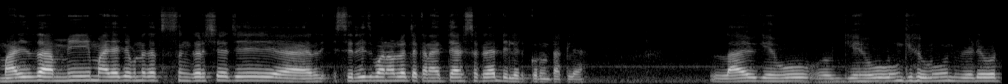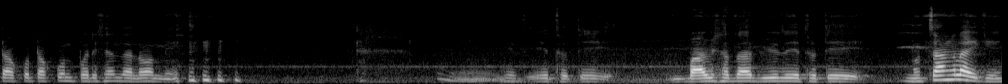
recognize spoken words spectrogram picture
माझे दादा मी माझ्या जीवनाचा संघर्ष जे सिरीज बनवल्या होत्या का नाही त्या सगळ्या डिलीट करून टाकल्या. लाईव्ह घेऊ घेऊन घेऊन व्हिडिओ टाकू टाकून परेशान झालो आम्ही. हम्म, येत- येत होते. बावीस हजार व्ह्यूज येत होते. मग चांगलं आहे की.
